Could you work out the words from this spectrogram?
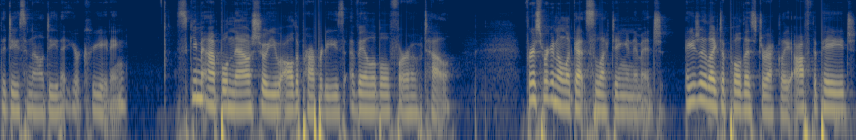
the JSON LD that you're creating. Schema app will now show you all the properties available for a hotel. First, we're going to look at selecting an image. I usually like to pull this directly off the page.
